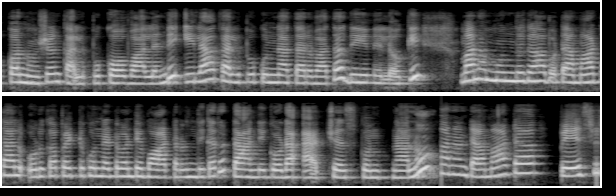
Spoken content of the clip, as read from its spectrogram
ఒక్క నిమిషం కలుపుకోవాలండి. ఇలా కలుపుకున్న తర్వాత దీనిలోకి మనం ముందుగా టమాటాలు ఉడకపెట్టుకున్నటువంటి వాటర్ ఉంది కదా దాన్ని కూడా యాడ్ చేసుకుంటున్నాను. మనం టమాటా పేస్ట్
